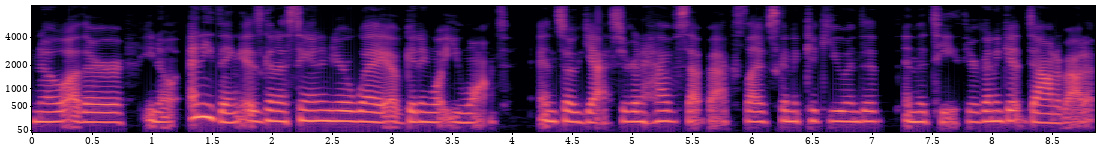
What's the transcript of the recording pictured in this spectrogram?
no other, you know, anything is going to stand in your way of getting what you want. And so yes, you're going to have setbacks. Life's going to kick you into in the teeth. You're going to get down about it.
